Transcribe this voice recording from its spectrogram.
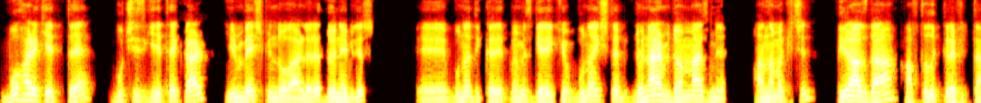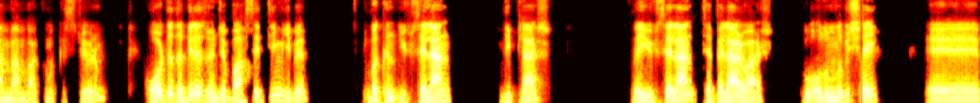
Bu harekette bu çizgiye tekrar 25 bin dolarlara dönebilir. Ee, buna dikkat etmemiz gerekiyor. Buna işte döner mi dönmez mi anlamak için biraz daha haftalık grafikten ben bakmak istiyorum. Orada da biraz önce bahsettiğim gibi bakın yükselen dipler ve yükselen tepeler var. Bu olumlu bir şey. Ee,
